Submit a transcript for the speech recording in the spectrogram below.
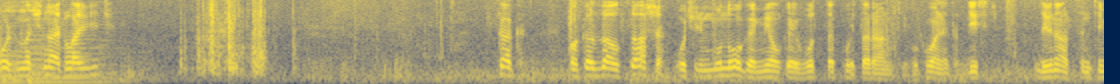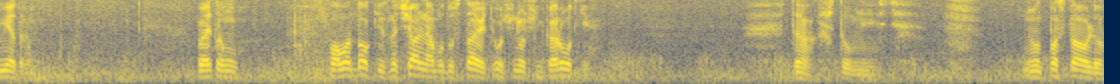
можно начинать ловить. Как показал Саша, очень много мелкой вот такой таранки. Буквально там 10-12 сантиметров. Поэтому поводок изначально буду ставить очень-очень короткий. Так, что у меня есть? Ну, вот поставлю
